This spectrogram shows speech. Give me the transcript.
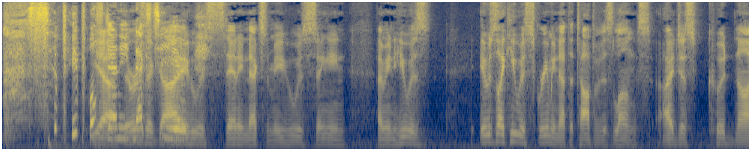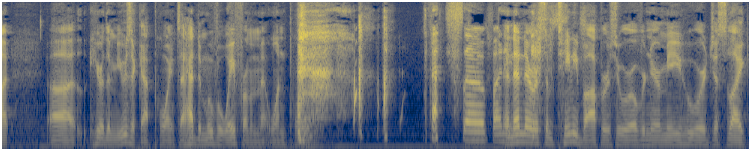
people yeah, standing there was a guy who was standing next to me who was singing. I mean, he was. It was like he was screaming at the top of his lungs. I just could not uh, hear the music at points. I had to move away from him at one point. That's so funny. And then there were some teeny boppers who were over near me who were just like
